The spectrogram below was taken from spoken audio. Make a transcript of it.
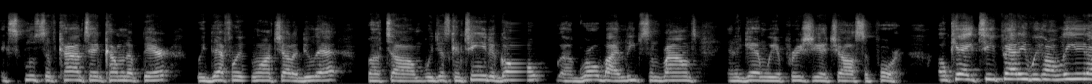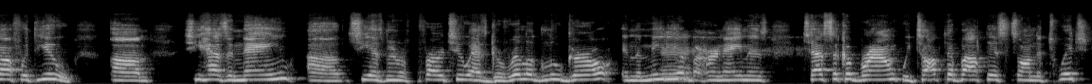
exclusive content coming up there. We definitely want y'all to do that. But um, we just continue to go uh, grow by leaps and bounds. And again, we appreciate y'all support. Okay, T Petty, we're gonna lead off with you. Um, she has a name. Uh, she has been referred to as Gorilla Glue Girl in the media, mm. but her name is Tessica Brown. We talked about this on the Twitch.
